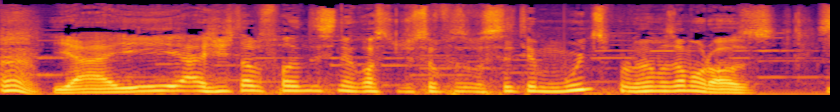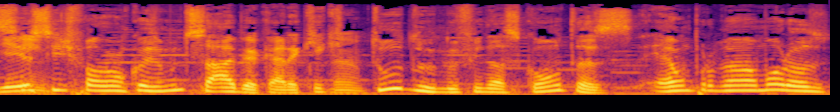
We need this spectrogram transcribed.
Ah. e aí a gente tava falando desse negócio de se eu fosse você ter muitos problemas amorosos. E aí o Sim. Cid falou uma coisa muito sábia, cara, que, é que Ah. tudo, no fim das contas, é um problema amoroso.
